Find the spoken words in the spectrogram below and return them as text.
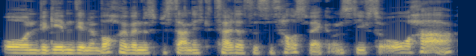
Und wir geben dir eine Woche, wenn du es bis da nicht gezahlt hast, ist das Haus weg. Und Steve so, oha,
